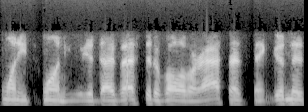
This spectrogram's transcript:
2020 we had divested of all of our assets thank goodness.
